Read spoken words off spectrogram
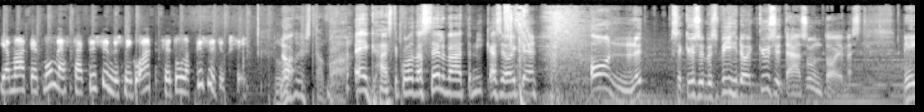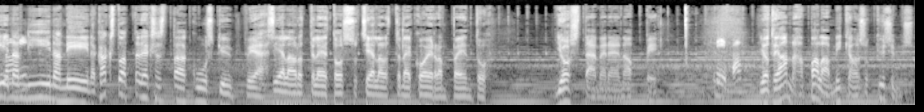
Ja mä ajattelin, että mun mielestä tämä kysymys niin se tulla kysytyksi. No. Loistavaa. Eiköhän sitten kuulota selvää, että mikä se oikein on. Nyt se kysymys vihdoin kysytään sun toimesta. Niina, Noniin. Niina, Niina. 2960. Siellä odottelee tossut, siellä odottelee koiranpentu. Jos tää menee nappiin. Niinpä. Joten annahan palaa, mikä on sun kysymys.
